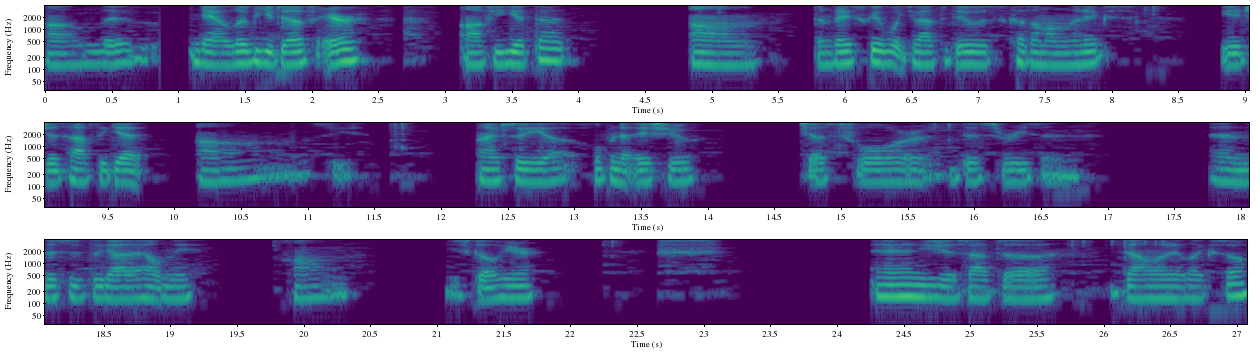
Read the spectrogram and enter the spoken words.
uh, lib, yeah, libudev error, uh, if you get that, um, then basically what you have to do is, because I'm on Linux, you just have to get, uh, let's see, I actually uh, opened an issue just for this reason. And this is the guy that helped me. Um, you just go here. And you just have to download it like so.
